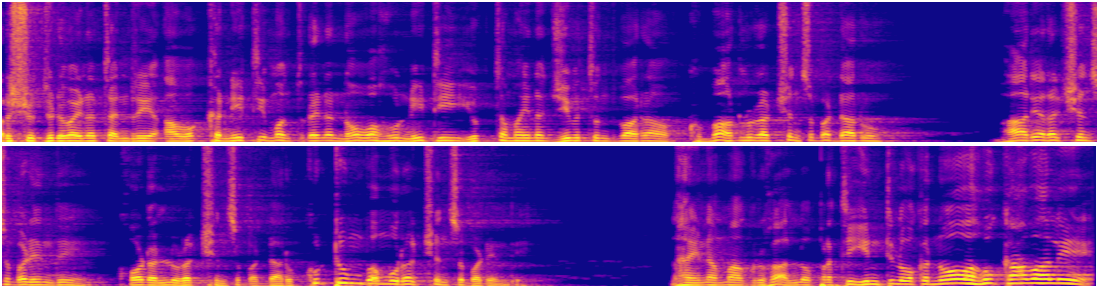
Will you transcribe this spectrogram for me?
పరిశుద్ధుడైన తండ్రి ఆ ఒక్క నీతిమంతుడైన నోవహు నీతి యుక్తమైన జీవితం ద్వారా కుమారులు రక్షించబడ్డారు భార్య రక్షించబడింది కోడళ్ళు రక్షించబడ్డారు కుటుంబము రక్షించబడింది. నాయన మా గృహాల్లో ప్రతి ఇంటిలో ఒక నోవహు కావాలి.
